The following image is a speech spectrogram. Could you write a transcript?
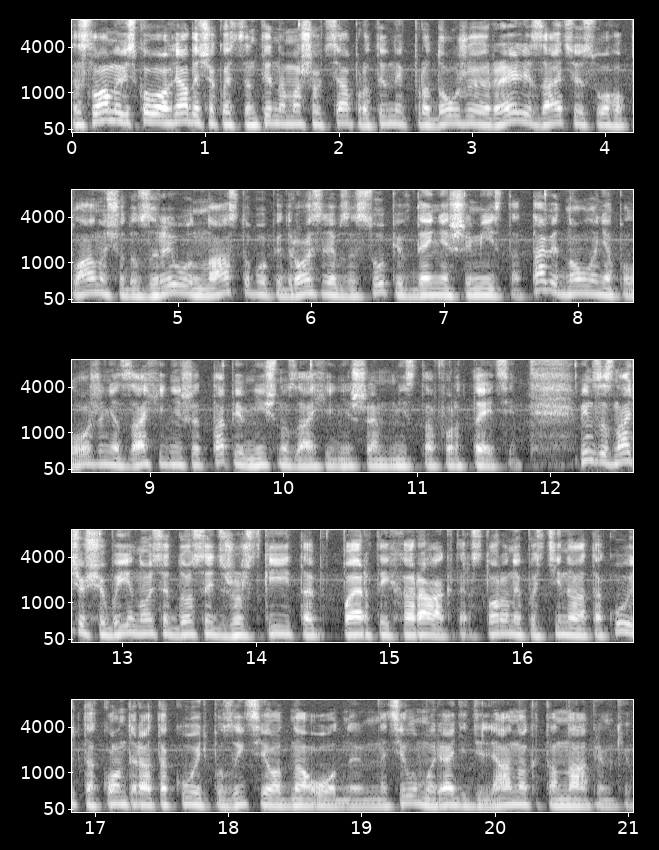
За словами військового оглядача Костянтина Машовця, противник продовжує реалізацію свого плану щодо зриву наступу підрозділів ЗСУ південніше міста та відновлення положення західніше та північно-західніше міста фортеці. Він зазначив, що бої носять досить жорсткий та впертий характер. Сторони постійно атакують та контратакують позиції одна одної на цілому ряді ділянок та напрямків.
